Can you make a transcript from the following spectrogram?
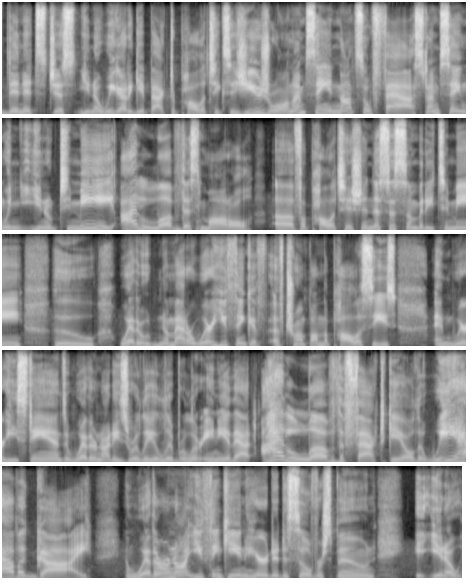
then it's just, you know, we got to get back to politics as usual. And I'm saying not so fast. I'm saying when, you know, to me, I love this model of a politician. This is somebody to me who, whether, no matter where you think of, of Trump on the policies and where he stands and whether or not he's really a liberal or any of that, I love the fact, Gail, that we have a guy, and whether or not you think he inherited a silver spoon, you know,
